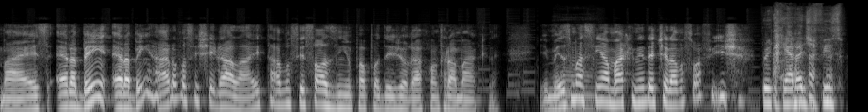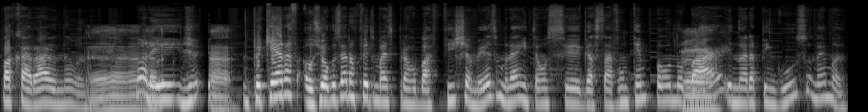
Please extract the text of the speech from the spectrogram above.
Mas era bem, era bem raro você chegar lá e tá você sozinho pra poder jogar contra a máquina. E mesmo É. assim a máquina ainda tirava sua ficha. Porque era difícil pra caralho, né, mano? É, Mano, e, de- é. porque era, os jogos eram feitos mais pra roubar ficha mesmo, né? Então você gastava um tempão no É. bar e não era pinguço, né, mano?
